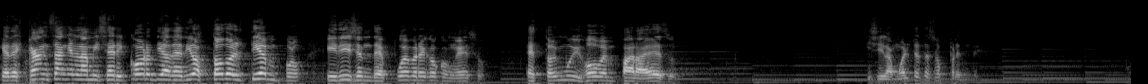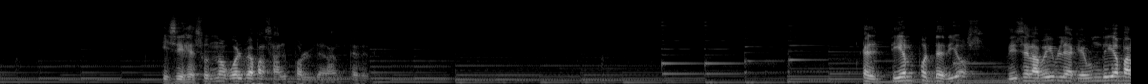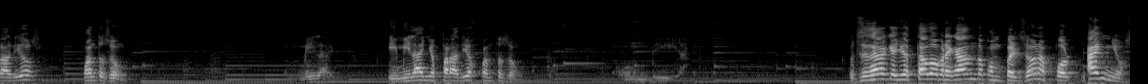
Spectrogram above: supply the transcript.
Que descansan en la misericordia de Dios todo el tiempo y dicen, después brego con eso. Estoy muy joven para eso. Y si la muerte te sorprende, y si Jesús no vuelve a pasar por delante de ti. El tiempo es de Dios. Dice la Biblia que un día para Dios, ¿cuántos son? Mil años. ¿Y mil años para Dios cuántos son? Un día. Usted sabe que yo he estado bregando con personas por años.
